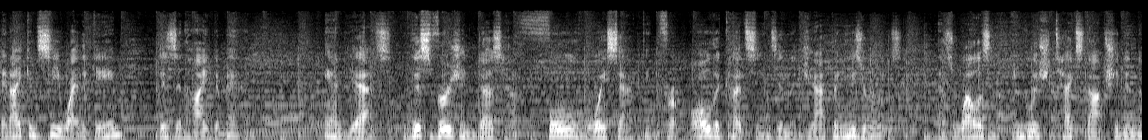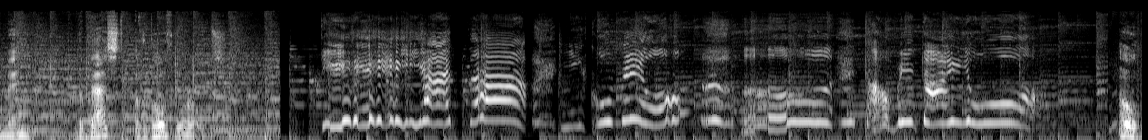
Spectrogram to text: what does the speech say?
and I can see why the game is in high demand. And yes, this version does have full voice acting for all the cutscenes in the Japanese release, as well as an English text option in the menu. The best of both worlds. Oh,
